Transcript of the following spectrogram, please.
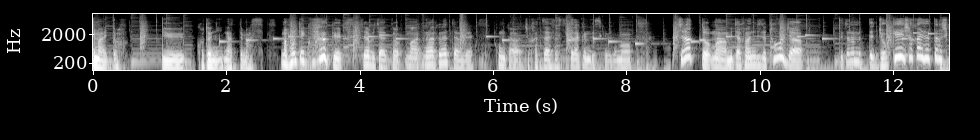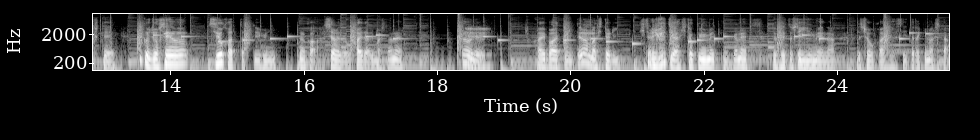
妹ということになってます。まあ、本当に細かく調べちゃうと、まあ、長くなっちゃうので、今回はちょっと割愛させていただくんですけれども、ちらっとまあ見た感じで、当時はベトナムって女系社会だったらしくて、結構女性の強かったっていうふうになんか調べて書いてありましたね。なので、ハイバーティンっていうのはまあ一人、一人目っていうか一組目っていうかね、女性として有名な紹介させていただきました。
